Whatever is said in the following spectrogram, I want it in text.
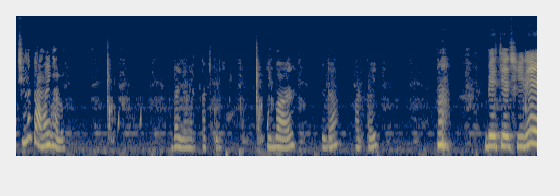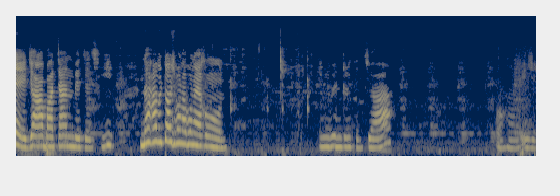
মরছি না তো আমারই ভালো। আমি এক কাজ করি। এবার এটা আটকাই। হাহ, বেঁচেছি রে যা বাঁচান বেঁচেছি। না আমি টর্চ বানাবো না এখন। ইনভেন্টরিতে যা। ও হ্যাঁ এই যে।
